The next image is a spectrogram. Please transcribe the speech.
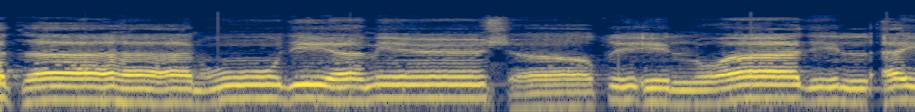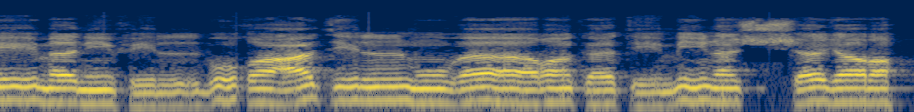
أتاها نودي من شاطئ الوادي الأيمن في البقعة المباركة من الشجرة.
